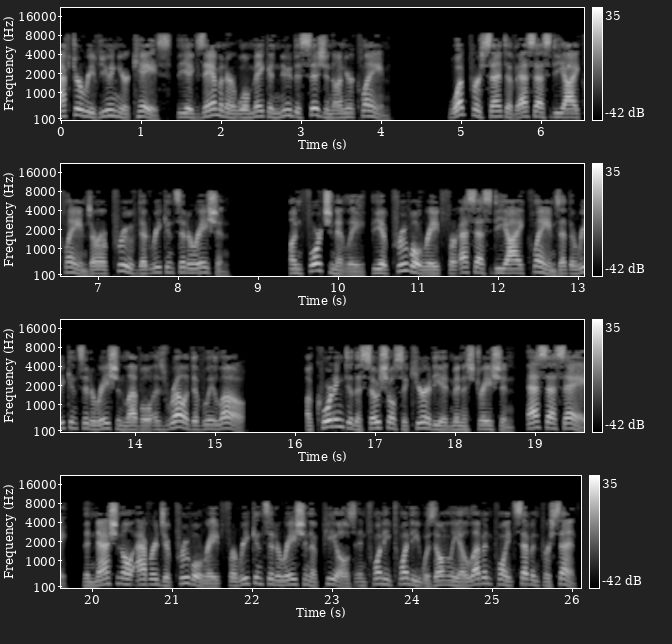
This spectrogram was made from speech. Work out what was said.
After reviewing your case, the examiner will make a new decision on your claim. What percent of SSDI claims are approved at reconsideration? Unfortunately, the approval rate for SSDI claims at the reconsideration level is relatively low. According to the Social Security Administration, SSA, the national average approval rate for reconsideration appeals in 2020 was only 11.7%,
